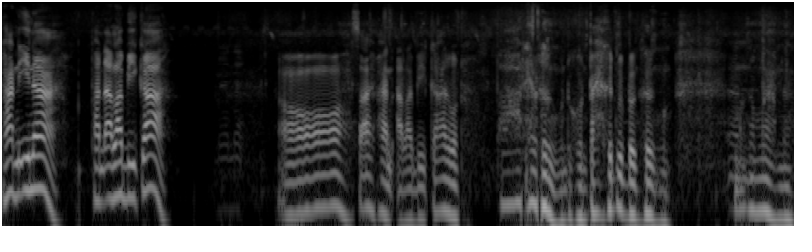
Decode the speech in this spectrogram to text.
พันธุ์อีน่าพันธุ์อาราบิก้าแม่นแหละอ๋อสายพันธุ์อาราบิก้าทุกคนป้าแถวถึงมันทุกคนไปขึ้นไปเบิ่งเคิงมันงามๆหนึง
